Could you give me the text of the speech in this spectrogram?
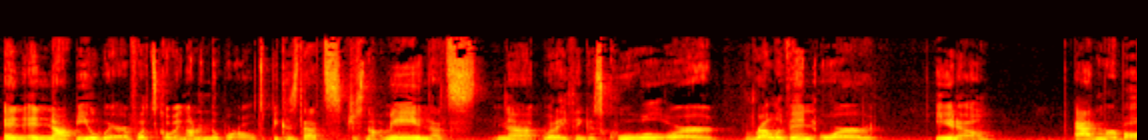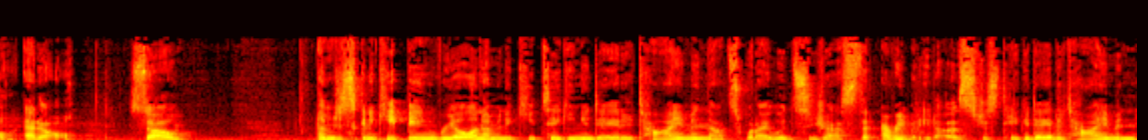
and, and not be aware of what's going on in the world because that's just not me and that's not what I think is cool or relevant or, you know, admirable at all. So I'm just going to keep being real and I'm going to keep taking a day at a time. And that's what I would suggest that everybody does. Just take a day at a time and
